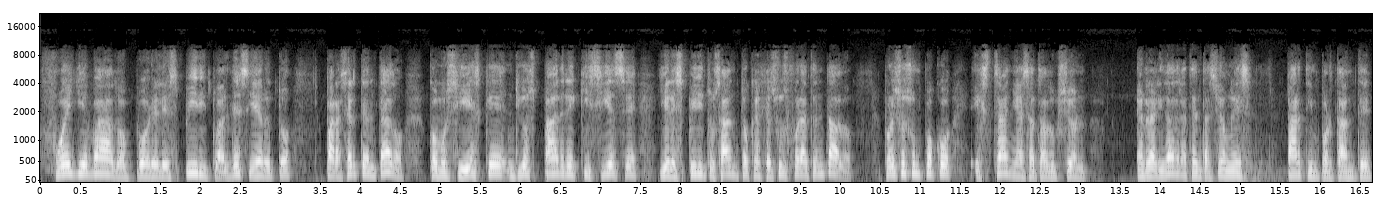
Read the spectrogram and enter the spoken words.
fue llevado por el Espíritu al desierto para ser tentado, como si es que Dios Padre quisiese y el Espíritu Santo que Jesús fuera tentado. Por eso es un poco extraña esa traducción. En realidad la tentación es parte importante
